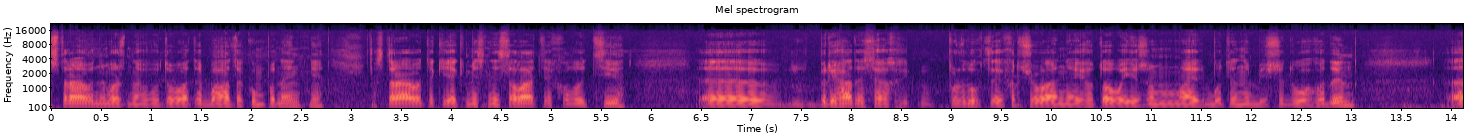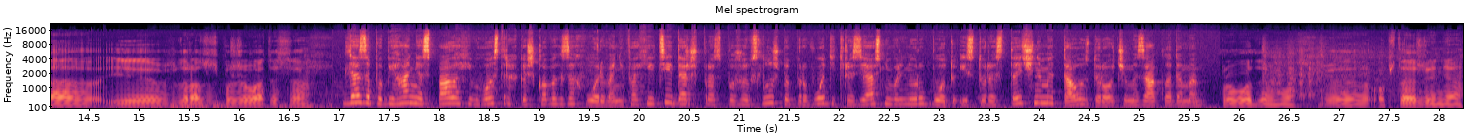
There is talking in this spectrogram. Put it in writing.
страви, не можна готувати багатокомпонентні страви, такі як м'ясні салати, холодці. Е, Зберігатися продукти харчування і готова їжа мають бути не більше двох годин. Е, І зразу споживатися Для запобігання спалахів гострих кишкових захворювань фахівці Держпродспоживслужби проводять роз'яснювальну роботу із туристичними та оздоровчими закладами. проводимо е, обстеження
